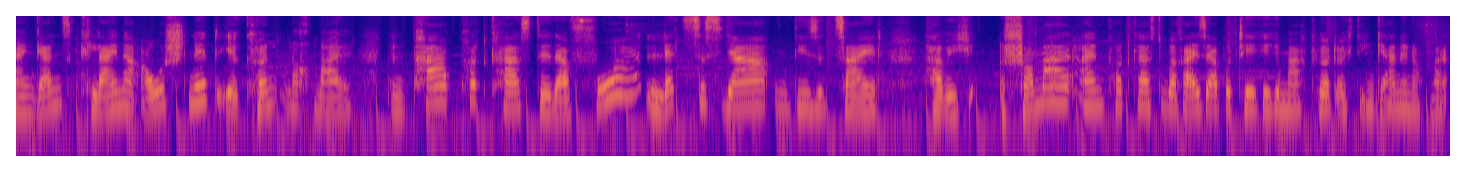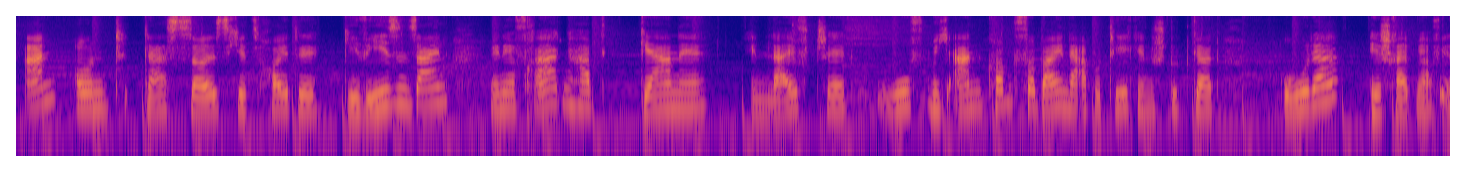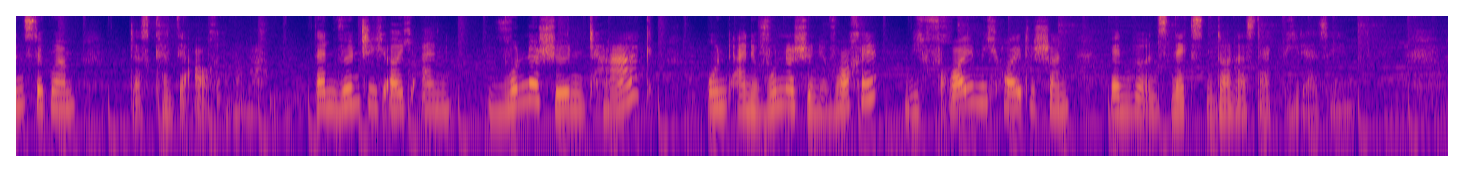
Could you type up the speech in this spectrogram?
ein ganz kleiner Ausschnitt. Ihr könnt noch mal ein paar Podcaste davor. Letztes Jahr um diese Zeit habe ich schon mal einen Podcast über Reiseapotheke gemacht. Hört euch den gerne noch mal an. Und das soll es jetzt heute gewesen sein. Wenn ihr Fragen habt, gerne in Live-Chat, ruft mich an, kommt vorbei in der Apotheke in Stuttgart oder ihr schreibt mir auf Instagram. Das könnt ihr auch immer machen. Dann wünsche ich euch einen wunderschönen Tag und eine wunderschöne Woche. Und ich freue mich heute schon, wenn wir uns nächsten Donnerstag wiedersehen.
